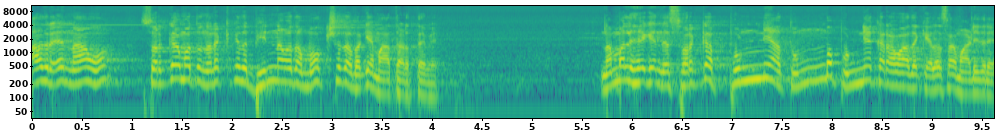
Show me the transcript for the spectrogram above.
ಆದರೆ ನಾವು ಸ್ವರ್ಗ ಮತ್ತು ನರಕಕ್ಕಿಂತ ಭಿನ್ನವಾದ ಮೋಕ್ಷದ ಬಗ್ಗೆ ಮಾತಾಡ್ತೇವೆ. ನಮ್ಮಲ್ಲಿ ಹೇಗೆ ಅಂದರೆ ಸ್ವರ್ಗ ಪುಣ್ಯ, ತುಂಬ ಪುಣ್ಯಕರವಾದ ಕೆಲಸ ಮಾಡಿದರೆ.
